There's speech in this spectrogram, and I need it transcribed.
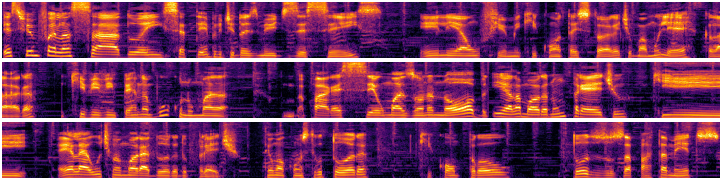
Esse filme foi lançado em setembro de 2016. Ele é um filme que conta a história de uma mulher, Clara, que vive em Pernambuco, numa parece ser uma zona nobre e ela mora num prédio que ela é a última moradora do prédio. Tem uma construtora que comprou todos os apartamentos,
